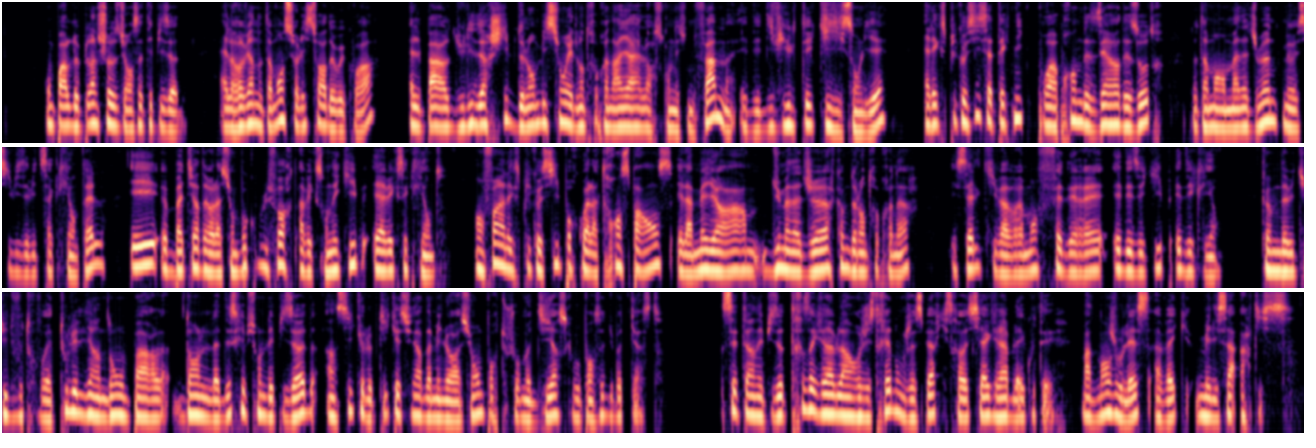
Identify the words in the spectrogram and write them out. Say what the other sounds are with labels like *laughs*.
On parle de plein de choses durant cet épisode. Elle revient notamment sur l'histoire de Wekura. Elle parle du leadership, de l'ambition et de l'entrepreneuriat lorsqu'on est une femme et des difficultés qui y sont liées. Elle explique aussi sa technique pour apprendre des erreurs des autres, notamment en management, mais aussi vis-à-vis de sa clientèle, et bâtir des relations beaucoup plus fortes avec son équipe et avec ses clientes. Enfin, elle explique aussi pourquoi la transparence est la meilleure arme du manager comme de l'entrepreneur, et celle qui va vraiment fédérer et des équipes et des clients. Comme d'habitude, vous trouverez tous les liens dont on parle dans la description de l'épisode, ainsi que le petit questionnaire d'amélioration pour toujours me dire ce que vous pensez du podcast. C'était un épisode très agréable à enregistrer, donc j'espère qu'il sera aussi agréable à écouter. Maintenant, je vous laisse avec Melissa Artis.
